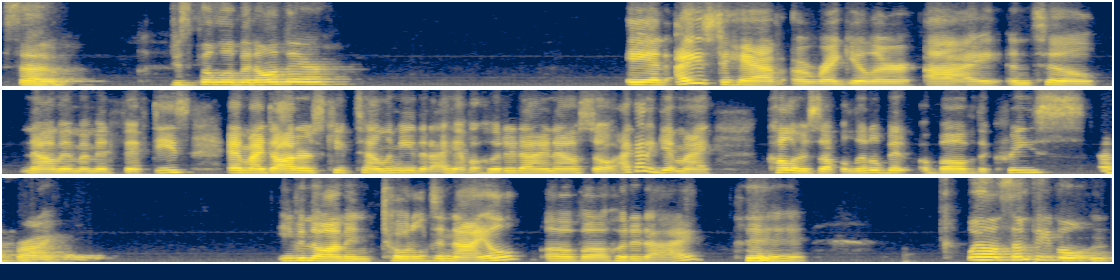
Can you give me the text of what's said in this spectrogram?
So just put a little bit on there. And I used to have a regular eye until now I'm in my mid 50s. And my daughters keep telling me that I have a hooded eye now. So I got to get my colors up a little bit above the crease. That's right. Even though I'm in total denial of a hooded eye. well, and some people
